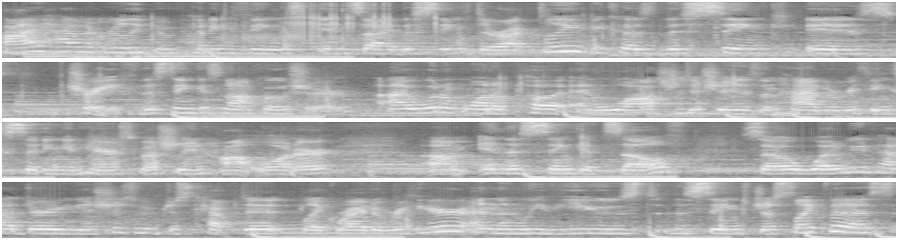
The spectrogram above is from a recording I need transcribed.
I haven't really been putting things inside the sink directly because the sink is trafe. The sink is not kosher. I wouldn't want to put and wash dishes and have everything sitting in here, especially in hot water, um, in the sink itself. So when we've had dirty dishes, we've just kept it like right over here and then we've used the sink just like this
